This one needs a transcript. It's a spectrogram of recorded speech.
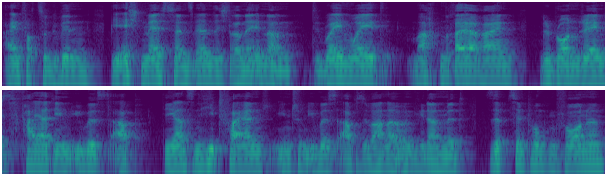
einfach zu gewinnen. Die echten Mavs-Fans werden sich daran erinnern. Die Wayne Wade macht einen Dreier rein, LeBron James feiert ihn übelst ab. Die ganzen Heat feiern ihn schon übelst ab. Sie waren da irgendwie dann mit 17 Punkten vorne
